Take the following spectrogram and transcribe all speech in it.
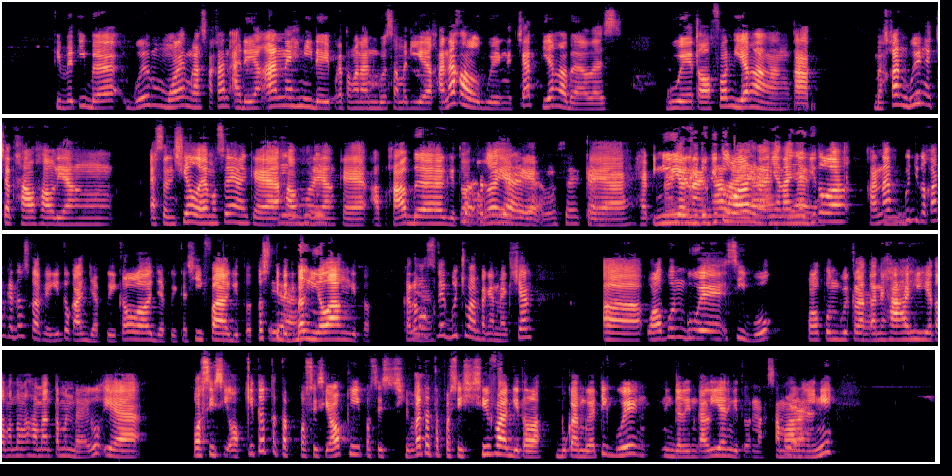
tiba-tiba gue mulai merasakan ada yang aneh nih dari pertemanan gue sama dia karena kalau gue ngechat dia nggak balas gue telepon dia nggak ngangkat bahkan gue ngechat hal-hal yang esensial ya maksudnya yang kayak Mhm. hal-hal yang kayak apa kabar gitu atau enggak Iya, yang iya, kayak kayak kayak Happy New Year nanya-nanya gitu-gitu lah ya. nanya-nanya Iya, gitu lah. Karena Hmm. gue juga kan kadang suka kayak gitu kan, japri ke lo, japri ke Shiva gitu. Terus Iya. tiba-tiba ngilang gitu. Karena Iya. maksudnya gue cuma pengen make sure, uh, walaupun gue sibuk, walaupun gue kelihatannya Iya. hahaha teman-teman teman baru, ya posisi Oki tuh tetap posisi Oki, posisi Shiva tetap posisi Shiva gitu loh. Bukan berarti gue ninggalin kalian gitu. Nah sama Iya. orang ini,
